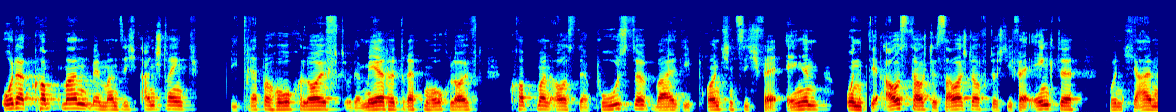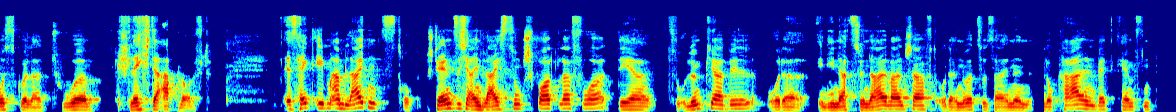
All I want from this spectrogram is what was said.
Oder kommt man, wenn man sich anstrengt, die Treppe hochläuft oder mehrere Treppen hochläuft, kommt man aus der Puste, weil die Bronchien sich verengen und der Austausch des Sauerstoffs durch die verengte Bronchialmuskulatur schlechter abläuft es hängt eben am Leidensdruck. Stellen Sie sich einen Leistungssportler vor, der zu Olympia will oder in die Nationalmannschaft oder nur zu seinen lokalen Wettkämpfen.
